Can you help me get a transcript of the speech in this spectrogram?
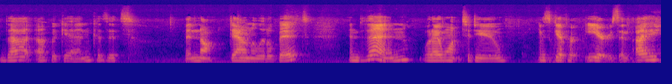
that up again because it's been knocked down a little bit. And then what I want to do is give her ears. And I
